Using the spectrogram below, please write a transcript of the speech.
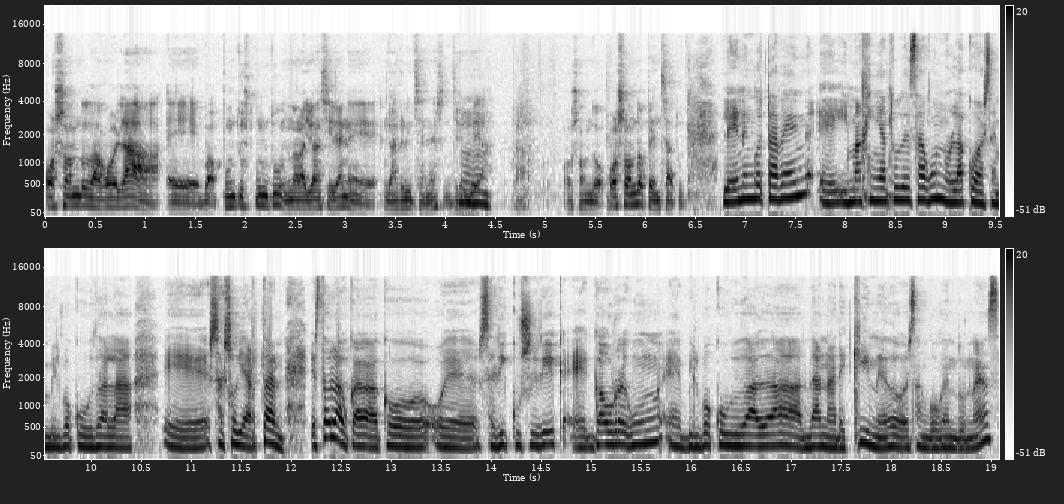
oso ondo dagoela e, ba, puntuz puntu nola joan ziren e, garbitzen, ez? Jendea. Mm oso ondo, oso ondo pentsatuta. Lehenengo eta behin, e, imaginatu dezagun nolakoa zen Bilboko udala e, sasoi hartan. Ez da laukako e, zer ikusirik e, gaur egun e, Bilboko udala danarekin edo esango gendun, ez?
